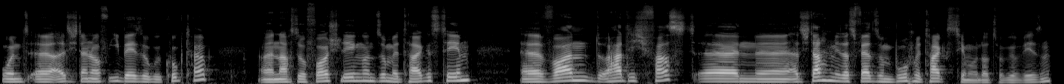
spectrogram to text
Und äh, als ich dann auf Ebay so geguckt habe, äh, nach so Vorschlägen und so mit Tagesthemen, äh, waren, hatte ich fast, äh, ne, also ich dachte mir, das wäre so ein Buch mit Tagesthemen oder so gewesen.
